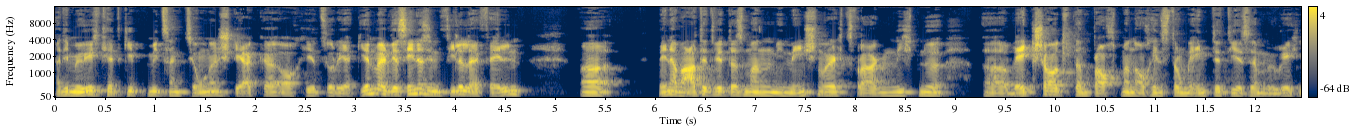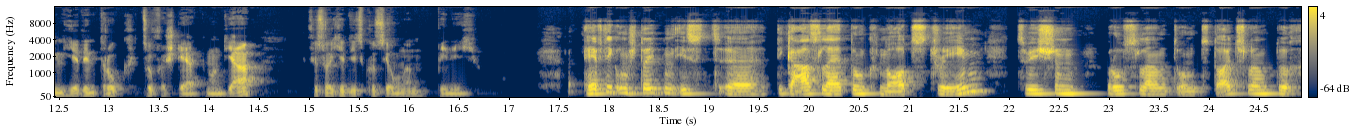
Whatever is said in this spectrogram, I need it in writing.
äh, die Möglichkeit gibt, mit Sanktionen stärker auch hier zu reagieren, weil wir sehen das in vielerlei Fällen, äh, wenn erwartet wird, dass man in Menschenrechtsfragen nicht nur wegschaut, dann braucht man auch Instrumente, die es ermöglichen, hier den Druck zu verstärken. Und ja, für solche Diskussionen bin ich. Heftig umstritten ist äh, die Gasleitung Nord Stream, zwischen Russland und Deutschland durch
